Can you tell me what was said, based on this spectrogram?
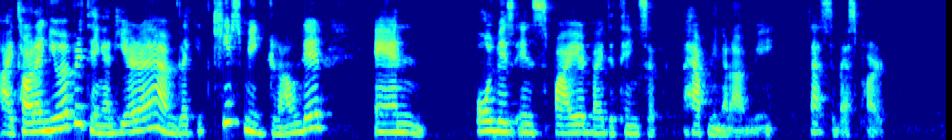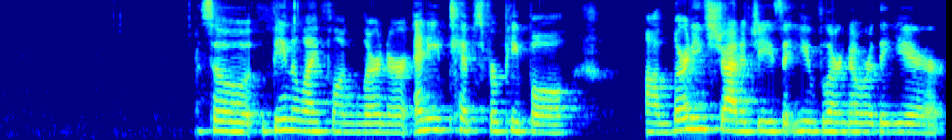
I thought I knew everything and here I am. Like it keeps me grounded and always inspired by the things that are happening around me. That's the best part. So, being a lifelong learner, any tips for people on learning strategies that you've learned over the year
